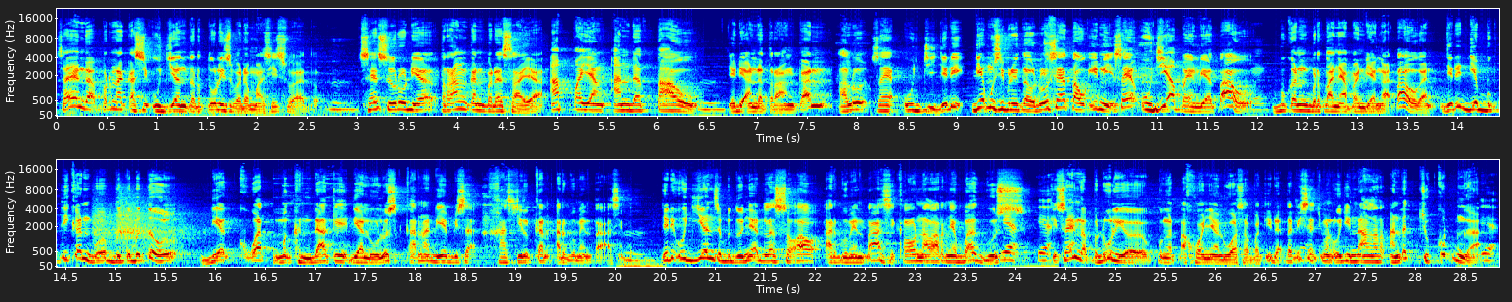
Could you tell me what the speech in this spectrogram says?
saya nggak pernah kasih ujian tertulis pada mahasiswa itu. Hmm. Saya suruh dia terangkan pada saya apa yang anda tahu. Hmm. Jadi anda terangkan, lalu saya uji. Jadi dia mesti beritahu dulu, saya tahu ini, saya uji apa yang dia tahu, okay. bukan bertanya apa yang dia nggak tahu kan. Jadi dia buktikan bahwa betul-betul dia kuat menghendaki dia lulus karena dia bisa hasilkan argumentasi. Hmm. Jadi ujian sebetulnya adalah soal argumentasi. Kalau nalarnya bagus, yeah, yeah. saya nggak peduli uh, pengetahuannya luas apa tidak, tapi yeah. saya cuma uji nalar Anda cukup nggak? Yeah,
